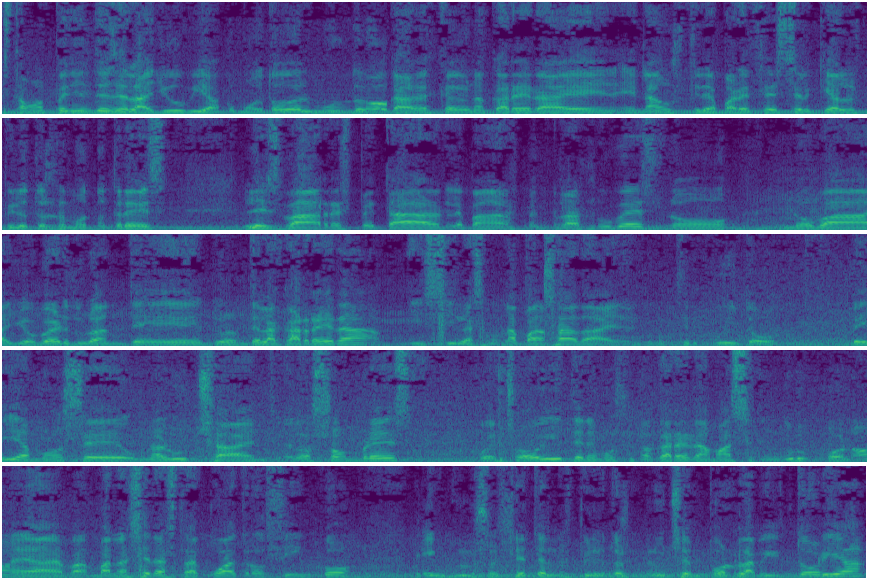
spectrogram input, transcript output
Estamos pendientes de la lluvia, como todo el mundo, cada vez que hay una carrera en, Austria. Parece ser que a los pilotos de Moto 3 les va a respetar, les van a respetar las nubes, no, no va a llover durante, durante la carrera. Y si la semana pasada en un circuito veíamos una lucha entre dos hombres, pues hoy tenemos una carrera más en grupo, ¿no? van a ser hasta cuatro, cinco incluso siete los pilotos que luchen por la victoria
